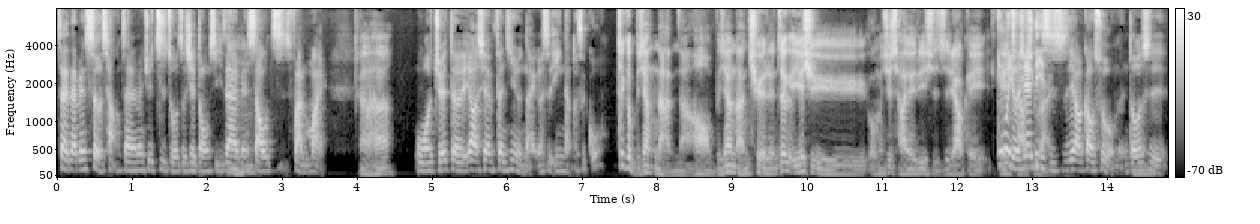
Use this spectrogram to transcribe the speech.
在那边设厂，在那边去制作这些东西，在那边烧纸贩卖，啊哈，我觉得要先分清楚哪个是因，哪个是果，这个比较难呐，哦，比较难确认。这个也许我们去查阅历史资料可以，因为有些历史资料告诉我们都是。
